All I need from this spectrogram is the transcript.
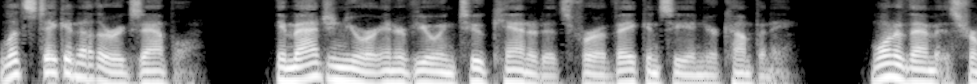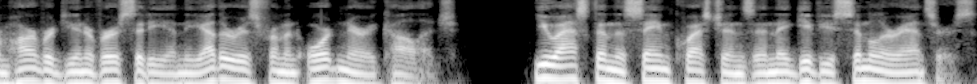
Let's take another example. Imagine you are interviewing two candidates for a vacancy in your company. One of them is from Harvard University and the other is from an ordinary college. You ask them the same questions and they give you similar answers.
